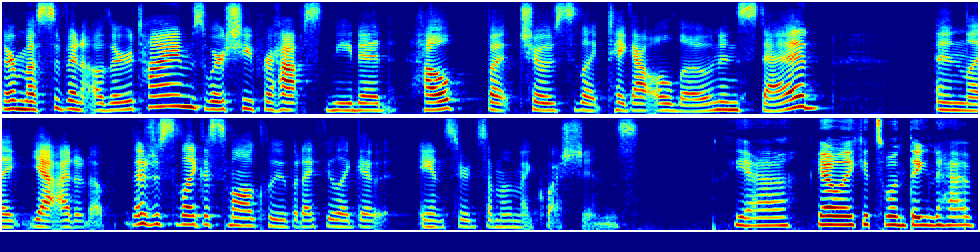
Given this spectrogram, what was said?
there must have been other times where she perhaps needed help but chose to like take out a loan instead and like yeah i don't know there's just like a small clue but i feel like it answered some of my questions Yeah. Yeah, like it's one thing to have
